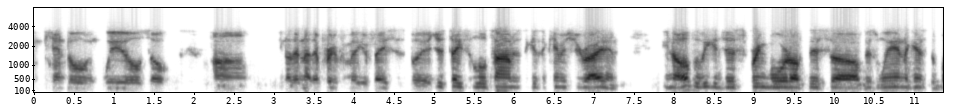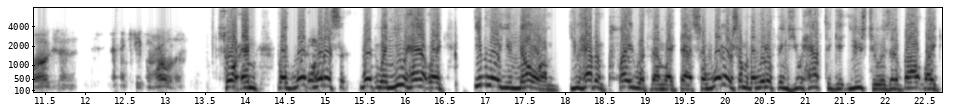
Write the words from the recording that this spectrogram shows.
and Kendall and Will, so um, you know, they're not they're pretty familiar faces, but it just takes a little time just to get the chemistry right. And you know, hopefully we can just springboard off this uh, this win against the Bucs and and keep them rolling. Sure, and like what what is what when you have like even though you know them, you haven't played with them like that. So what are some of the little things you have to get used to? Is it about like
